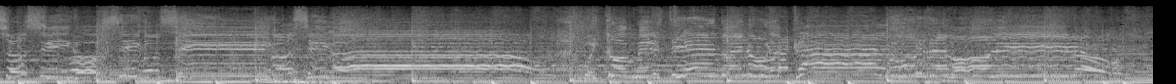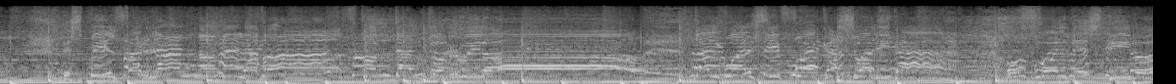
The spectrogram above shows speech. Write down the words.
eso sigo, sigo, sigo, sigo. Voy convirtiendo en huracán un remolino, despilfarrándome la voz con tanto ruido. Da igual si fue casualidad o fue el destino.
